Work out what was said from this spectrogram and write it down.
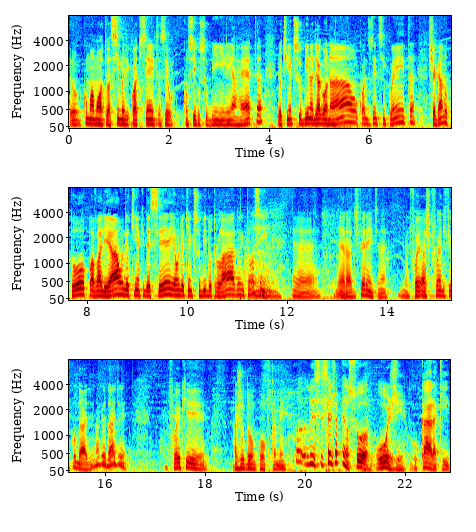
eu, com uma moto acima de 400 eu consigo subir em linha reta. Eu tinha que subir na diagonal com a 250, chegar no topo, avaliar onde eu tinha que descer e onde eu tinha que subir do outro lado. Então assim hum. é, era diferente, né? Foi, acho que foi a dificuldade. Na verdade foi o que ajudou um pouco também. Ô, Luiz, você já pensou hoje, o cara que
